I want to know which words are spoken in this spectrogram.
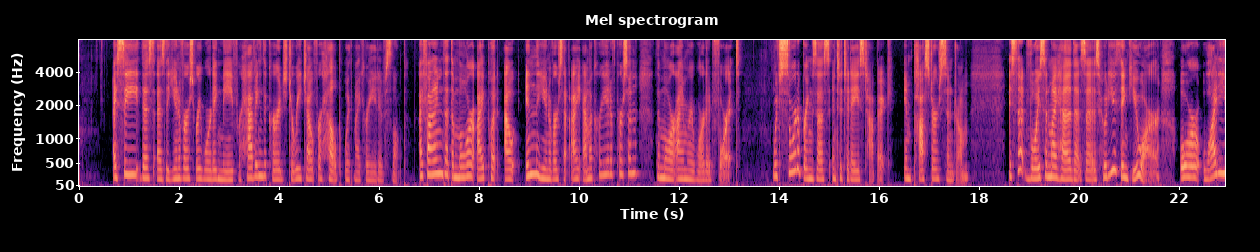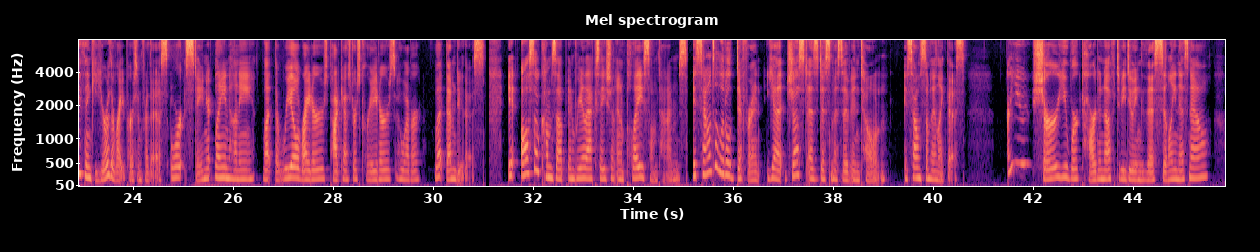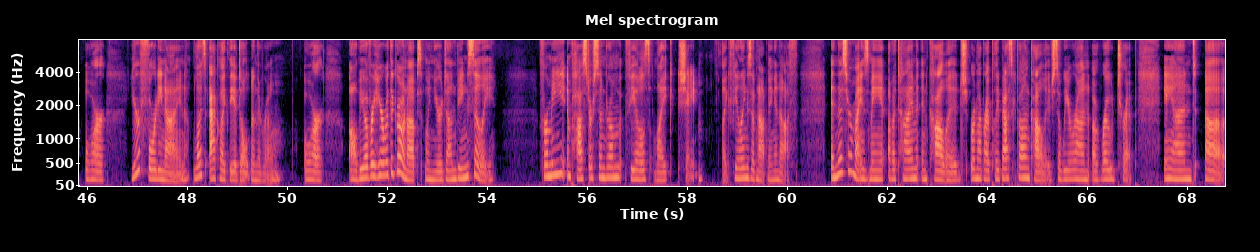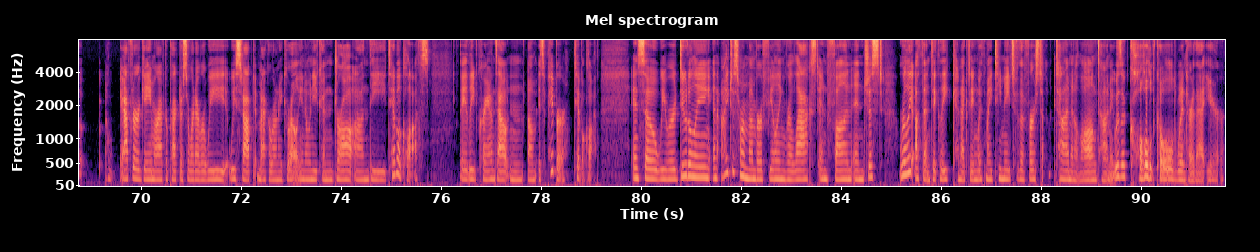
I see this as the universe rewarding me for having the courage to reach out for help with my creative slump. I find that the more I put out in the universe that I am a creative person, the more I'm rewarded for it. Which sort of brings us into today's topic imposter syndrome. It's that voice in my head that says, Who do you think you are? Or why do you think you're the right person for this? Or stay in your lane, honey. Let the real writers, podcasters, creators, whoever, let them do this. It also comes up in relaxation and play sometimes. It sounds a little different, yet just as dismissive in tone. It sounds something like this Are you sure you worked hard enough to be doing this silliness now? Or, You're 49, let's act like the adult in the room. Or, I'll be over here with the grown ups when you're done being silly. For me, imposter syndrome feels like shame like feelings of not being enough. And this reminds me of a time in college. Remember, I played basketball in college, so we were on a road trip, and uh, after a game or after practice or whatever, we we stopped at Macaroni Grill. You know, when you can draw on the tablecloths, they leave crayons out, and um, it's a paper tablecloth. And so we were doodling, and I just remember feeling relaxed and fun and just really authentically connecting with my teammates for the first time in a long time. It was a cold, cold winter that year.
